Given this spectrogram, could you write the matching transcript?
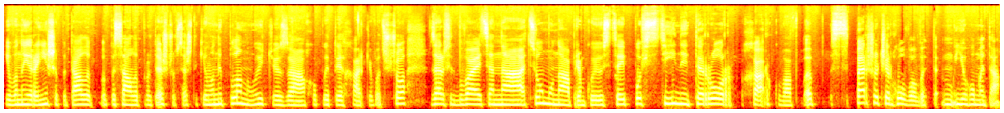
І вони раніше питали писали про те, що все ж таки вони планують захопити Харків. От що зараз відбувається на цьому напрямку, і ось цей постійний терор Харкова першочергова його мета.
